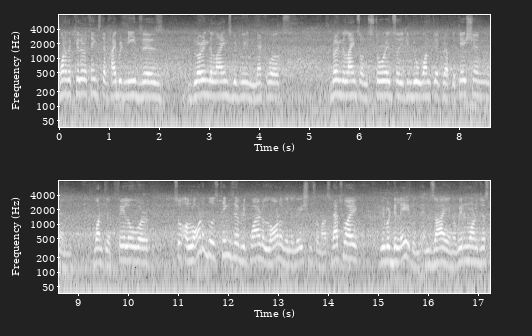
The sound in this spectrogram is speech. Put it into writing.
one of the killer things that hybrid needs is blurring the lines between networks, blurring the lines on storage so you can do one-click replication and one-click failover. So a lot of those things have required a lot of innovation from us. That's why we were delayed in, in Xi. You know, we didn't want to just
